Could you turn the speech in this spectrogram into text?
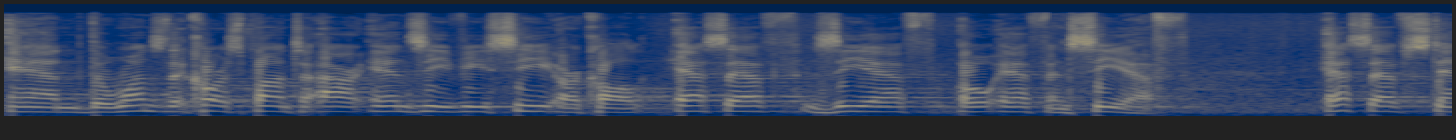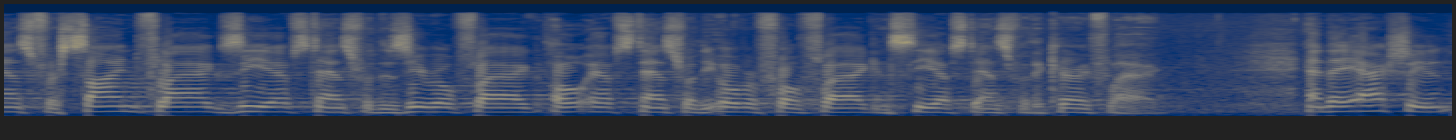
and the ones that correspond to our NZVC are called SF, ZF, OF, and CF. SF stands for signed flag, ZF stands for the zero flag, OF stands for the overflow flag, and CF stands for the carry flag. And they actually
